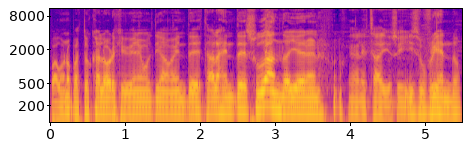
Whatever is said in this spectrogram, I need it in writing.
Pa, bueno, para estos calores que vienen últimamente, estaba la gente sudando ayer en- En el estadio, sí. y sufriendo.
